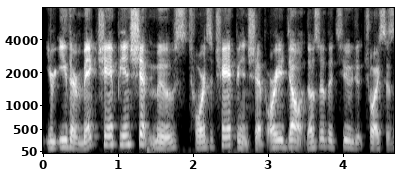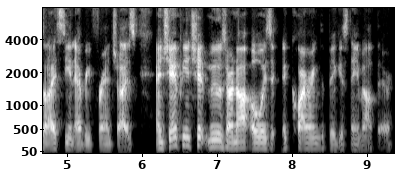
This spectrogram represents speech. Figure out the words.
You either make championship moves towards a championship or you don't. Those are the two choices that I see in every franchise. And championship moves are not always acquiring the biggest name out there.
